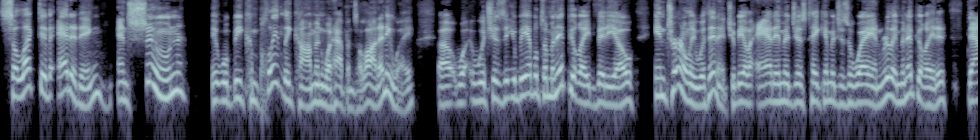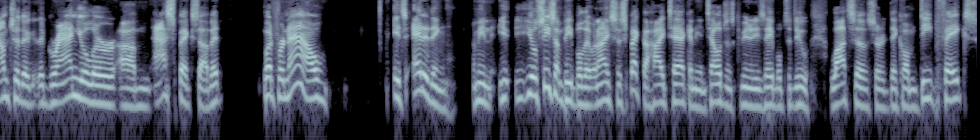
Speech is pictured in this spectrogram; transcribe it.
selective editing, and soon it will be completely common, what happens a lot anyway, uh, wh- which is that you'll be able to manipulate video internally within it. You'll be able to add images, take images away, and really manipulate it down to the, the granular um, aspects of it. But for now, it's editing. I mean, you, will see some people that when I suspect the high tech and the intelligence community is able to do lots of sort of, they call them deep fakes,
